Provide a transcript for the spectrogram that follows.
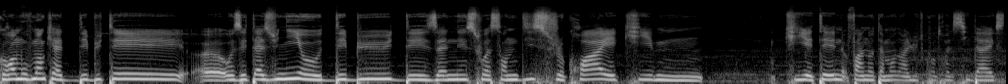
grand mouvement qui a débuté aux États-Unis au début des années 70, je crois, et qui, mm, était notamment dans la lutte contre le sida, etc.,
